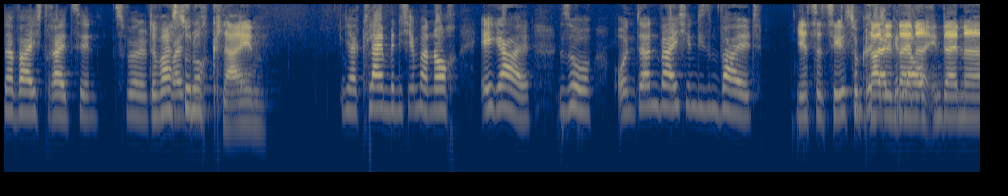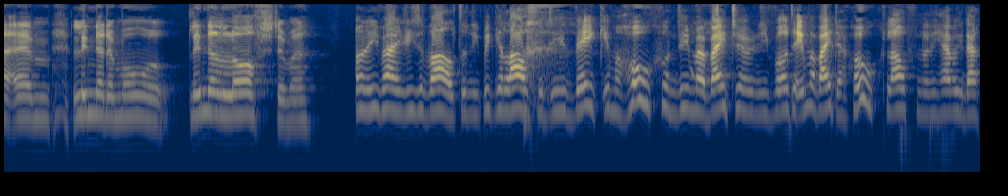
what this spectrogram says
Da war ich 13, 12. Da warst du noch nicht. klein. Ja, klein bin ich immer noch. Egal. So, und dann war ich in diesem Wald. Jetzt erzählst du gerade in deiner, in deiner ähm, Linda de Mol, Linda de Love Stimme. Und ich war in diesem Wald und ich bin gelaufen, den Weg immer hoch und immer weiter und ich wollte immer weiter hochlaufen und ich habe gedacht,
